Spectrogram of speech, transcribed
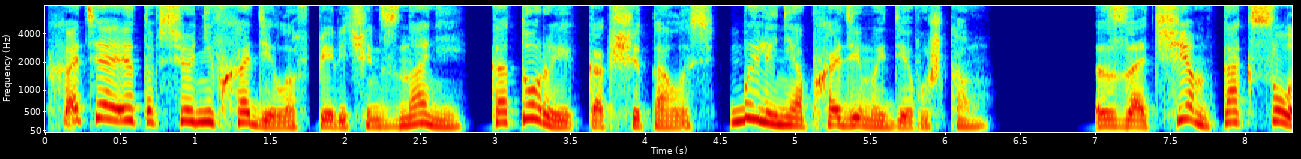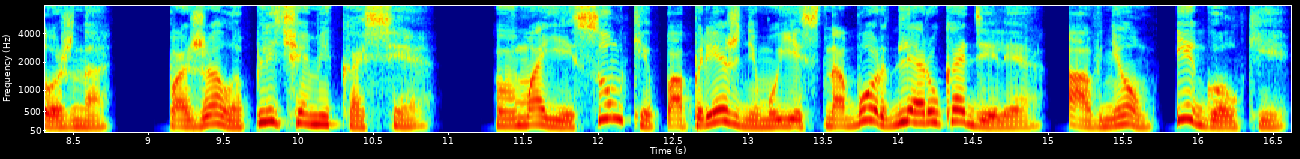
Хотя это все не входило в перечень знаний, которые, как считалось, были необходимы девушкам. «Зачем так сложно?» – пожала плечами Кассия. В моей сумке по-прежнему есть набор для рукоделия, а в нем иголки.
